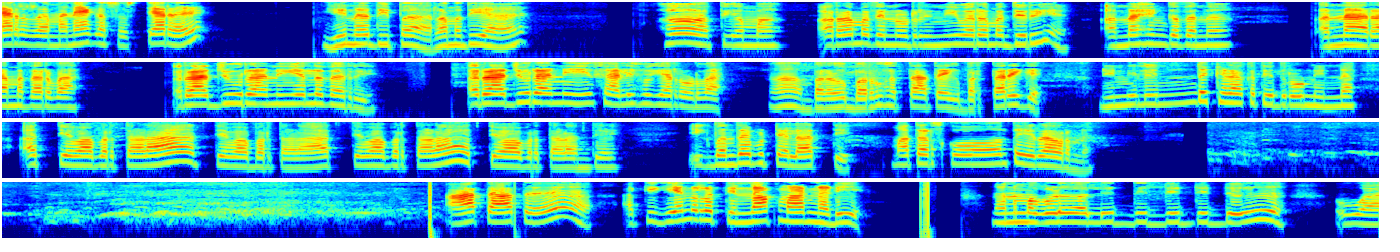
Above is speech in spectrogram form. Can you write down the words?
ಯಾರ ಮನ್ಯಾಗ ಸುಸ್ತ್ಯಾರ? ಏನ ದೀಪ ಆರಾಮದಿಯಾ? ಹಾ ಅತ್ತಿಯಮ್ಮ ಆರಾಮದೆ ನೋಡ್ರಿ ನೀವ್ ಆರಾಮದಿರಿ? ಅಣ್ಣ ಹೆಂಗದನ? ಅಣ್ಣ ಆರಾಮದಾರ್ವಾ? ರಾಜು ರಾಣಿ ಎಲ್ಲದಾರ್ರಿ? ರಾಜು ರಾಣಿ ಸಾಲಿ ಹೋಗ್ಯಾರ ನೋಡ್ವಾ? ಹಾ ಬರೋ ಬರು ಹತ್ತಾತ ಈಗ ನಿನ್ನ ನಿನ್ನಿಲಿಂದ ಕೇಳಾಕತ್ತಿದ್ರು ನಿನ್ನ. ಅತ್ತೆವ ಬರ್ತಾಳ ಅತ್ತೆವ ಬರ್ತಾಳ ಅತ್ತೆವ ಬರ್ತಾಳ ಅತ್ತೆವ ಬರ್ತಾಳ ಅಂತೇಳಿ. ಈಗ ಬಂದೇ ಬಿಟ್ಟಲ್ಲ ಅತ್ತಿ. ಮಾತಾಡ್ಸ್ಕೊಂತ ಇರೋರ್ನ ಆತ ಆತ ಆಕಿಗೆ ಏನಾರ ತಿನ್ನಾಕ್ ಮಾಡಿ ನಡಿ. ನನ್ನ ಮಗಳು ಅಲ್ಲಿ ಇದ್ದಿದ್ದಿದ್ದು ವಾ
